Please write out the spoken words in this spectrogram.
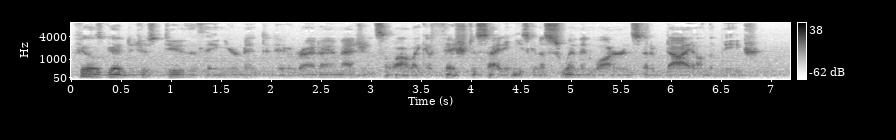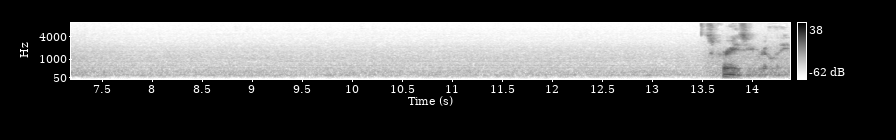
It feels good to just do the thing you're meant to do, right? I imagine it's a lot like a fish deciding he's going to swim in water instead of die on the beach. It's crazy, really.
